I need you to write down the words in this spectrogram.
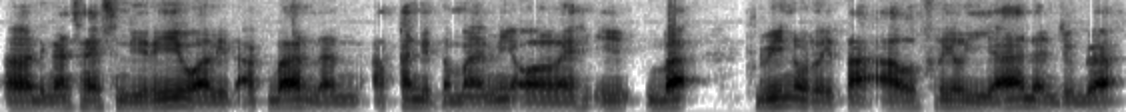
uh, dengan saya sendiri Walid Akbar dan akan ditemani oleh Mbak Dwi Nurlita Alfrilia dan juga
